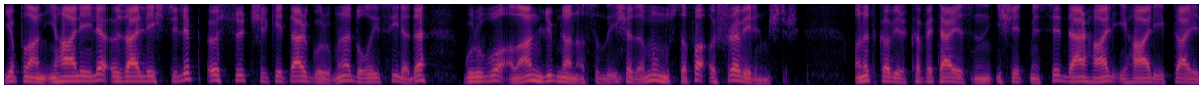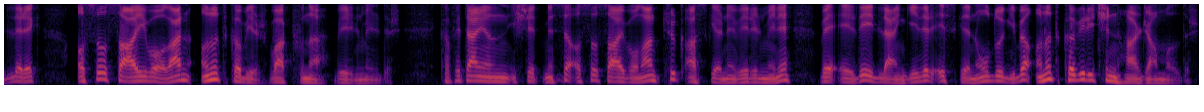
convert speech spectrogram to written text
yapılan ihaleyle özelleştirilip Özsüt Şirketler Grubu'na dolayısıyla da grubu alan Lübnan asıllı iş adamı Mustafa Aşur'a verilmiştir. Anıtkabir kafeteryasının işletmesi derhal ihale iptal edilerek asıl sahibi olan Anıtkabir Vakfı'na verilmelidir. Kafeteryanın işletmesi asıl sahibi olan Türk askerine verilmeli ve elde edilen gelir eskiden olduğu gibi Anıtkabir için harcanmalıdır.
